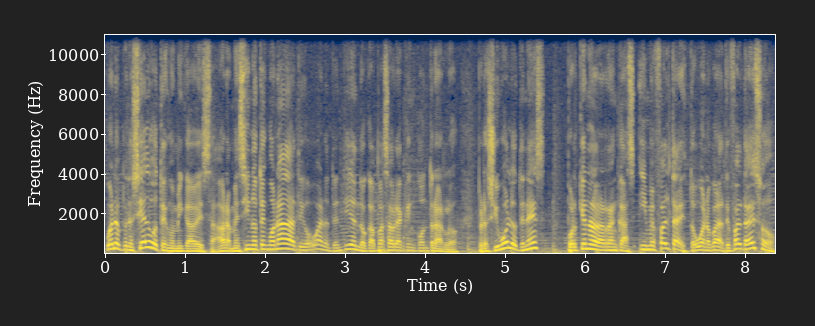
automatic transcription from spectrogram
bueno, pero si algo tengo en mi cabeza. Ahora, me si no tengo nada, te digo, bueno, te entiendo, capaz habrá que encontrarlo. Pero si vos lo tenés, ¿por qué no lo arrancás? Y me falta esto. Bueno, para, ¿te falta eso?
